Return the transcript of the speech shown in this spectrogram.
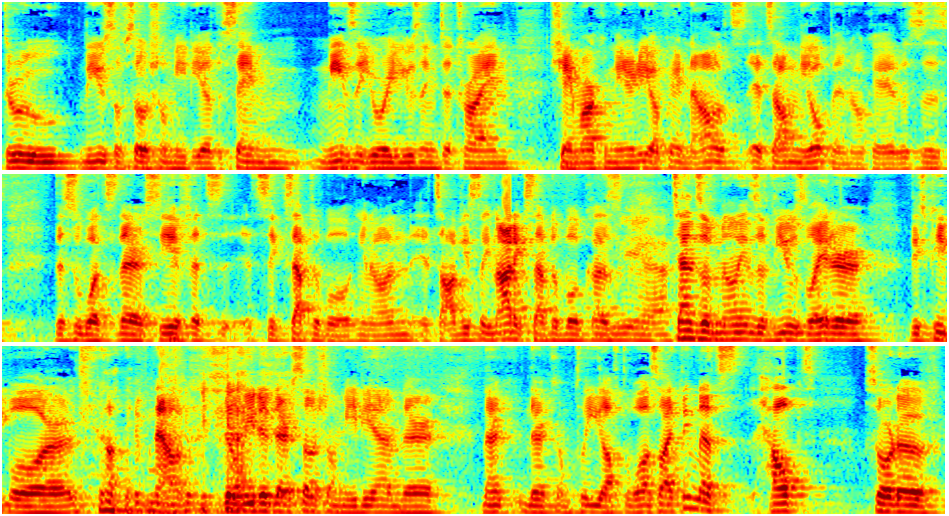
through the use of social media, the same means that you were using to try and shame our community. Okay, now it's it's out in the open. Okay, this is this is what's there. See if it's it's acceptable. You know, and it's obviously not acceptable because yeah. tens of millions of views later, these people are you know they've now deleted their social media and they're they're they're completely off the wall. So I think that's helped sort of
